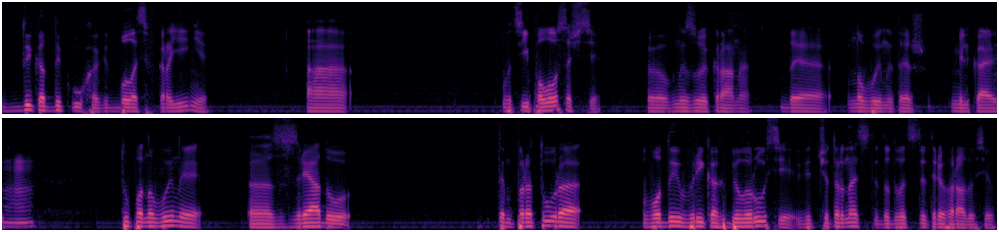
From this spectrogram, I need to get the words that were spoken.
дика дикуха відбулась в країні, а в цій полосочці е, внизу екрана, де новини теж мількають. Угу. Тупо новини е, з ряду температура води в ріках Білорусі від 14 до 23 градусів.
